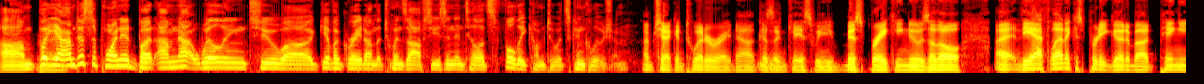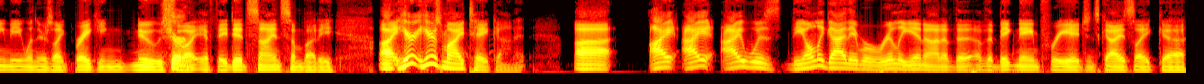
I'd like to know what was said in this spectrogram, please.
Um, but yeah, I'm disappointed, but I'm not willing to uh, give a grade on the Twins offseason until it's fully come to its conclusion. I'm checking Twitter right now because in case we miss breaking news. Although uh, the Athletic is pretty good about pinging me when there's like breaking news. So Sure. I- if they did sign somebody, uh, here here's my take on it. I I I was the only guy they were really in on of the of the big name free agents, guys like uh,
